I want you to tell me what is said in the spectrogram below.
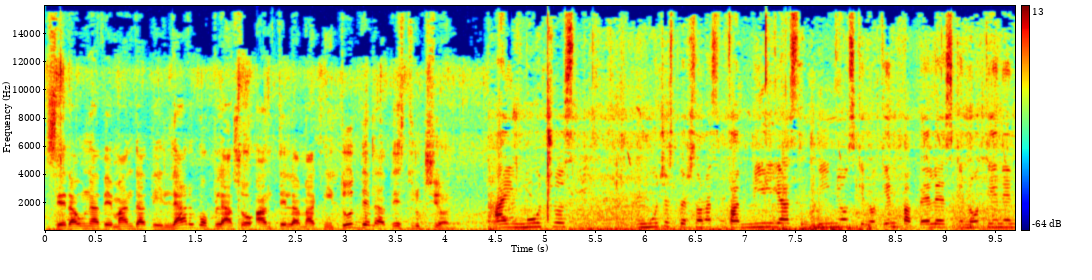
será una demanda de largo plazo ante la magnitud de la destrucción. Hay muchos muchas personas, familias, niños que no tienen papeles, que no tienen,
